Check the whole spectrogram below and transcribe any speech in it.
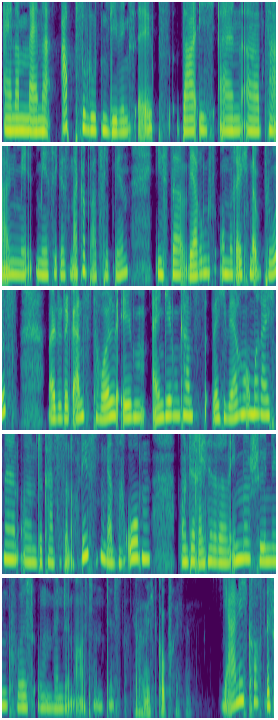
Einer meiner absoluten Lieblings-Apps, da ich ein äh, zahlenmäßiges Nackerbatzel bin, ist der Währungsumrechner Plus, weil du da ganz toll eben eingeben kannst, welche Währung umrechnen und du kannst es dann auch listen, ganz nach oben und der rechnet dann immer schön den Kurs um, wenn du im Ausland bist. Ja, nicht Kopfrechnen. Ja, nicht kocht. Das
